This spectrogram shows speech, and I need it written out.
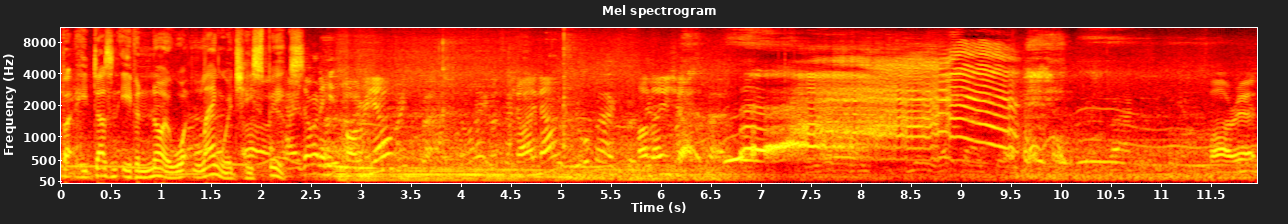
But he doesn't even know what language he speaks. Don't want to hit Korea, China, Malaysia. Far out.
